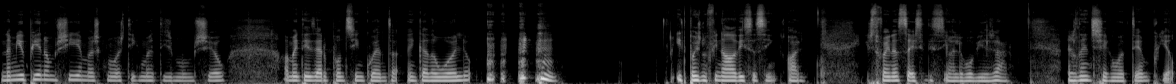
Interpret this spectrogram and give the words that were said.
na miopia não mexia, mas que no astigmatismo mexeu. Aumentei 0.50 em cada olho. E depois no final ela disse assim: Olha, isto foi na sexta. E disse assim: Olha, vou viajar. As lentes chegam a tempo. E ele:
